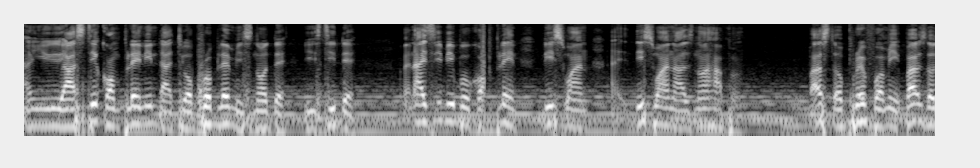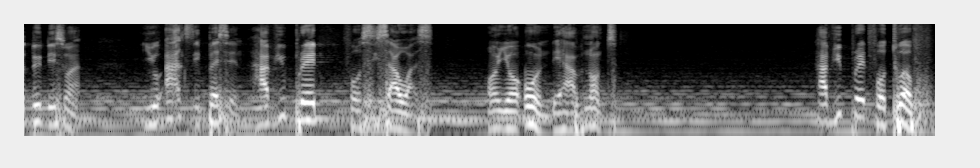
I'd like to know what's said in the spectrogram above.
And you are still complaining that your problem is not there it's still there. When i see people complain this one eh, this one has not happened. Pastor pray for me. Pastor do this one. You ask the person have you prayed for six hours? On your own they have not. Have you prayed for 12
